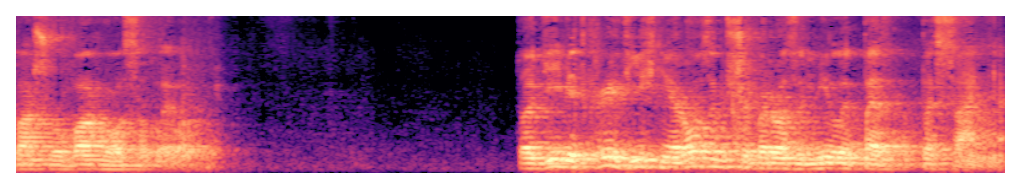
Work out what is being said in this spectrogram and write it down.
вашу увагу особливо. Тоді відкрив їхній розум, щоб розуміли Писання.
